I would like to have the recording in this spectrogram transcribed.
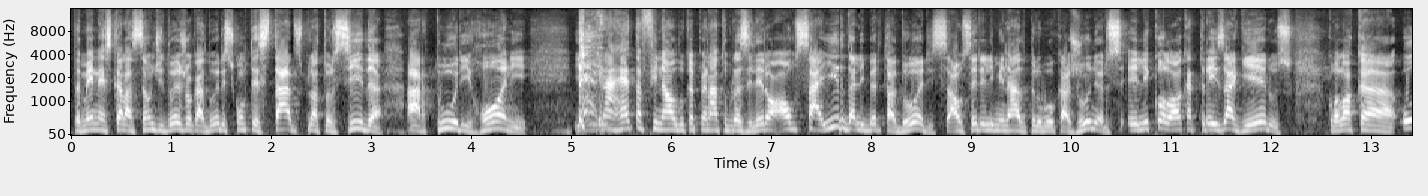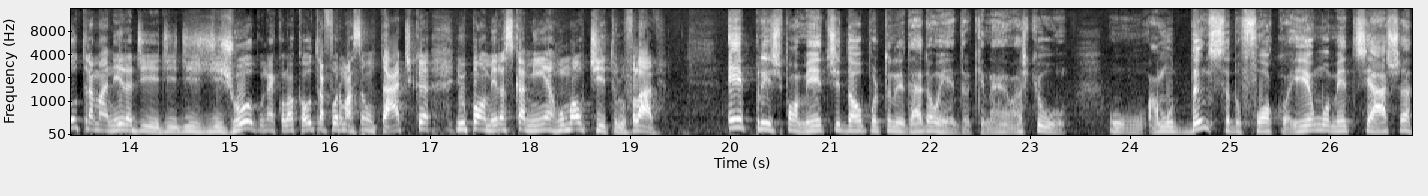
também na escalação de dois jogadores contestados pela torcida, Arthur e Rony. E na reta final do Campeonato Brasileiro, ao sair da Libertadores, ao ser eliminado pelo Boca Juniors, ele coloca três zagueiros, coloca outra maneira de, de, de, de jogo, né? coloca outra formação tática e o Palmeiras caminha rumo ao título, Flávio. E principalmente dá oportunidade ao Hendrick, né? Eu acho que o, o- a mudança do foco aí é o momento que se acha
